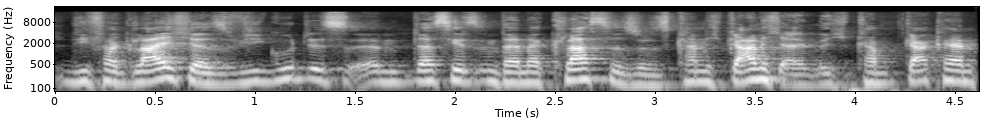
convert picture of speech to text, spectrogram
die Vergleiche, also wie gut ist ähm, das jetzt in deiner Klasse? So, das kann ich gar nicht eigentlich. Ich kann gar kein,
